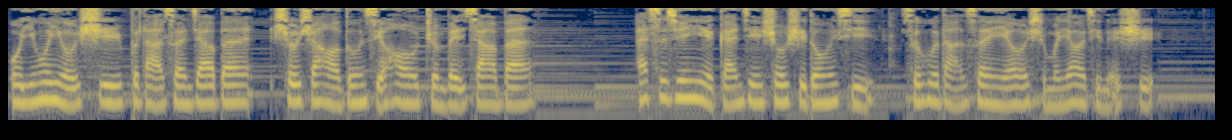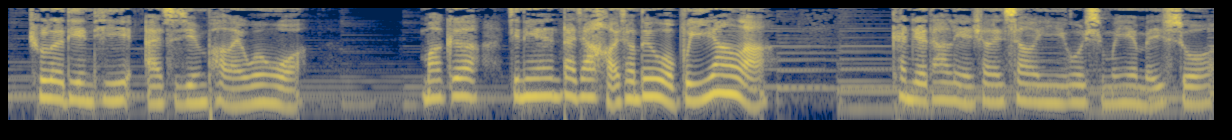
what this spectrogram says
我因为有事不打算加班，收拾好东西后准备下班。S 君也赶紧收拾东西，似乎打算也有什么要紧的事。出了电梯，S 君跑来问我：“猫哥，今天大家好像对我不一样了。”看着他脸上的笑意，我什么也没说，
